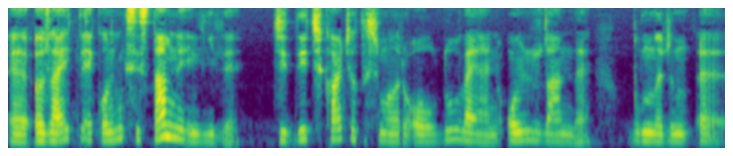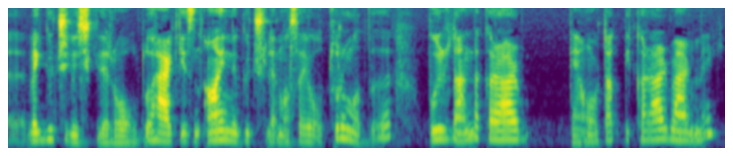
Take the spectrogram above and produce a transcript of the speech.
e, özellikle ekonomik sistemle ilgili ciddi çıkar çatışmaları olduğu ve yani o yüzden de bunların e, ve güç ilişkileri olduğu, herkesin aynı güçle masaya oturmadığı, bu yüzden de karar yani ortak bir karar vermek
